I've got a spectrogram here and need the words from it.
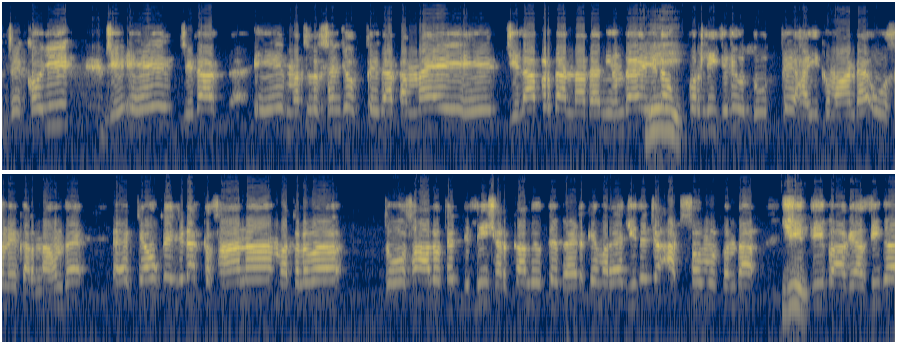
ਦੇਖੋ ਜੀ ਜੇ ਇਹ ਜਿਹੜਾ ਇਹ ਮਤਲਬ ਸਮਝੌਤੇ ਦਾ ਕੰਮ ਹੈ ਇਹ ਜ਼ਿਲ੍ਹਾ ਪ੍ਰਧਾਨਾਂ ਦਾ ਨਹੀਂ ਹੁੰਦਾ ਇਹ ਤਾਂ। ਉੱਪਰਲੀ ਜਿਹੜੀ ਉਦੂਤ ਤੇ ਹਾਈ ਕਮਾਂਡ ਹੈ ਉਸਨੇ ਕਰਨਾ ਹੁੰਦਾ ਕਿਉਂਕਿ ਜਿਹੜਾ ਕਿਸਾਨ ਮਤਲਬ 2 ਸਾਲ ਉੱਥੇ ਦਿੱਲੀ ਸੜਕਾਂ ਦੇ ਉੱਤੇ ਬੈਠ ਕੇ ਮਰਿਆ ਜਿਹਦੇ ਚ 800 ਬੰਦਾ। ਸ਼ਹੀਦੀ ਪਾ ਗਿਆ ਸੀਗਾ।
